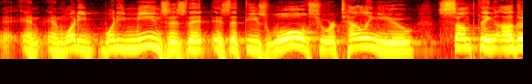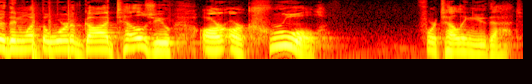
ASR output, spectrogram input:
And, and what, he, what he means is that, is that these wolves who are telling you something other than what the Word of God tells you are, are cruel for telling you that.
